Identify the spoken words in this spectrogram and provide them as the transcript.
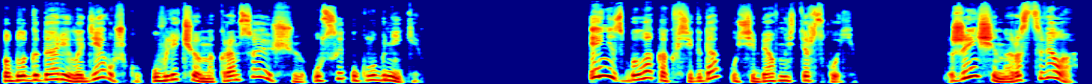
Поблагодарила девушку, увлеченно кромсающую усы у клубники. Энис была, как всегда, у себя в мастерской. Женщина расцвела.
